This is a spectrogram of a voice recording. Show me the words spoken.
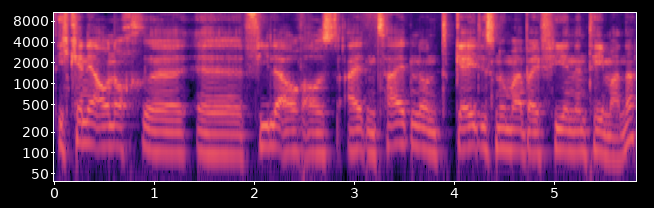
ich kenne ja auch noch äh, äh, viele auch aus alten Zeiten und Geld ist nun mal bei vielen ein Thema, ne?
